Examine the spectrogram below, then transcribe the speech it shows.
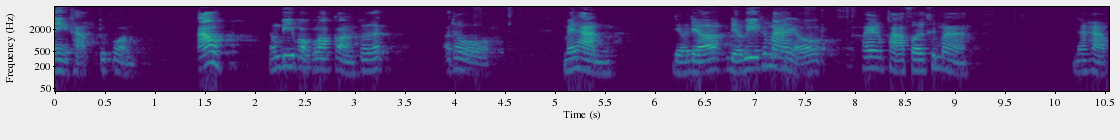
นี่ครับ ทุกคน เอ้าน้องบีบอกรอก่อนเฟิร์สเอาโถไม่ทัน เดี๋ยวเดี๋ยวเดี๋ยวบีขึ้นมาเดี๋ยวให้พาเฟิร์ขึ้นมานะครับ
